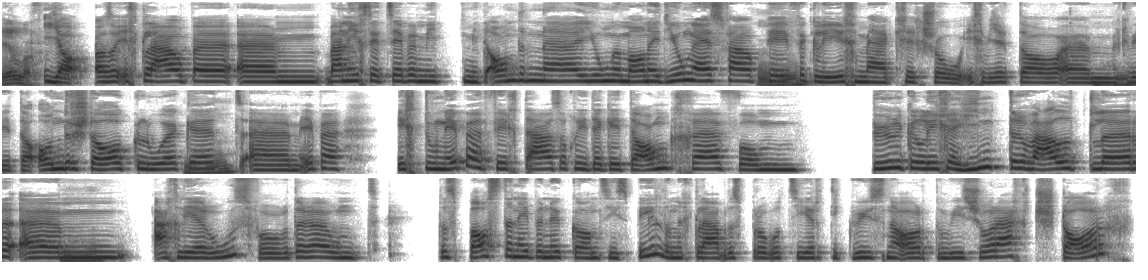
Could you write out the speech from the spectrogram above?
Ehrlich? Ja, also ich glaube, ähm, wenn ich es jetzt eben mit, mit anderen äh, jungen Männern, die jungen SVP mhm. vergleiche, merke ich schon, ich werde da, ähm, mhm. ich werde da anders angeschaut. Mhm. Ähm, eben, ich tue eben vielleicht auch so ein bisschen den Gedanken vom bürgerlichen Hinterwäldler ähm, mhm. ein bisschen herausfordern und das passt dann eben nicht ganz ins Bild und ich glaube, das provoziert in gewisser Art und Weise schon recht stark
